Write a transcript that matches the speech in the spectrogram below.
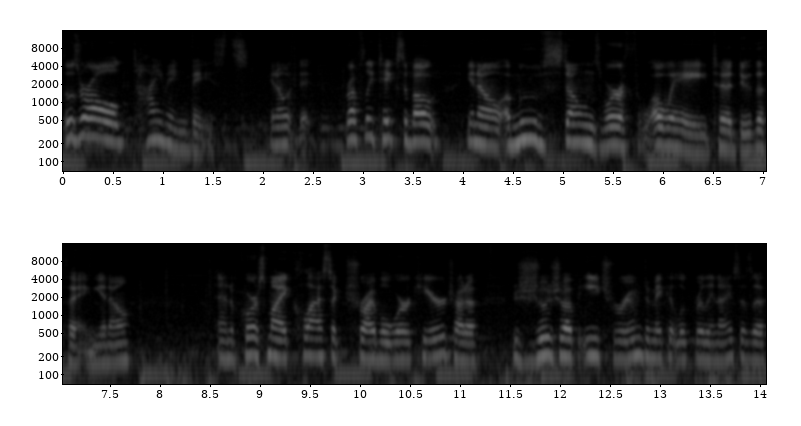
those are all timing based. You know, it roughly takes about you know a move stone's worth away to do the thing. You know. And of course my classic tribal work here, try to zhuzh up each room to make it look really nice as a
